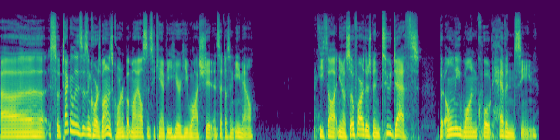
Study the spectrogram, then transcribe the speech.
Uh, so technically this isn't correspondence corner, but Miles, since he can't be here, he watched it and sent us an email. He thought, you know, so far there's been two deaths, but only one quote heaven scene.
